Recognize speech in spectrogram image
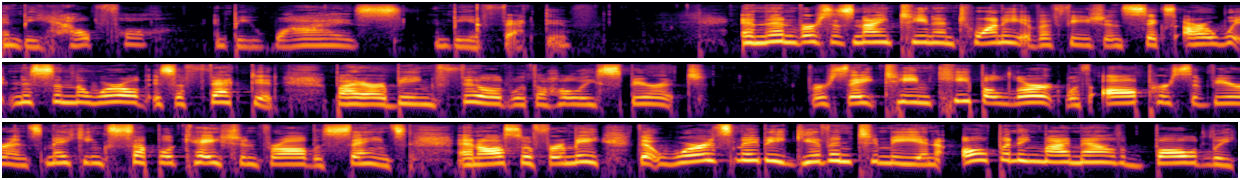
and be helpful and be wise and be effective? And then verses 19 and 20 of Ephesians 6 our witness in the world is affected by our being filled with the Holy Spirit. Verse 18, keep alert with all perseverance, making supplication for all the saints, and also for me, that words may be given to me in opening my mouth boldly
